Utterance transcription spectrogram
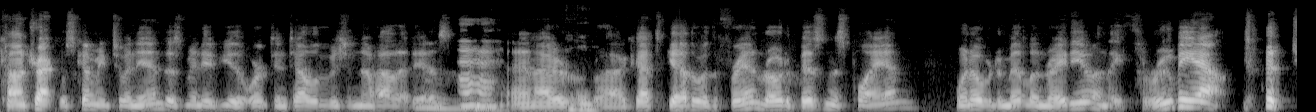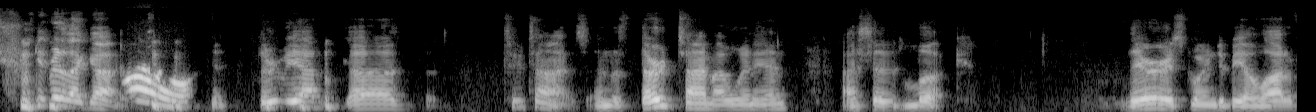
contract was coming to an end, as many of you that worked in television know how that is. Uh-huh. And I uh, got together with a friend, wrote a business plan, went over to Midland Radio, and they threw me out. Get rid of that guy Oh, threw me out uh, two times. And the third time I went in, I said, Look, there is going to be a lot of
